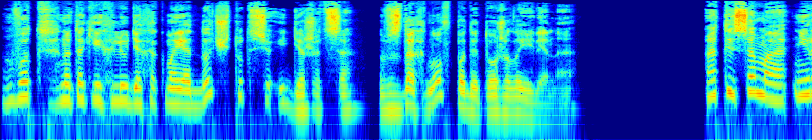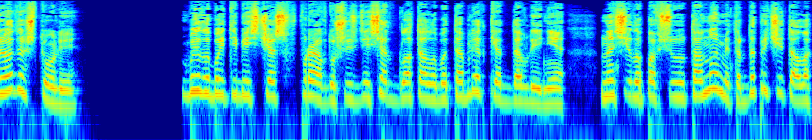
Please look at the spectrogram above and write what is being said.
Вот на таких людях, как моя дочь, тут все и держится, вздохнув, подытожила Елена. А ты сама не рада, что ли? Было бы тебе сейчас вправду шестьдесят, глотала бы таблетки от давления, носила повсюду тонометр, да причитала,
